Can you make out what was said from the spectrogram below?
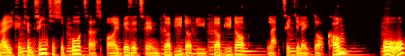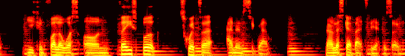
Now you can continue to support us by visiting www.blackticulate.com or you can follow us on Facebook, Twitter, and Instagram. Now let's get back to the episode.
